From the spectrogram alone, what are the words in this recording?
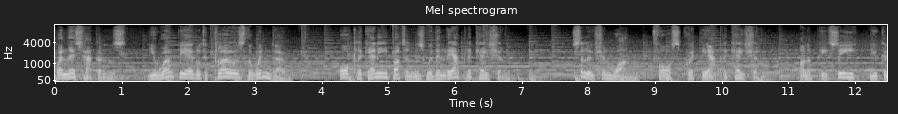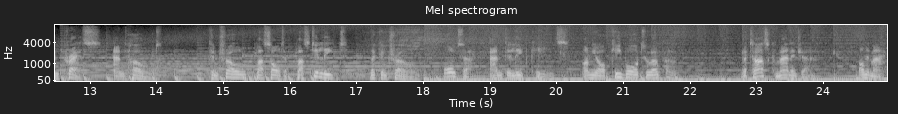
When this happens, you won't be able to close the window, or click any buttons within the application. Solution 1, force quit the application. On a PC, you can press, and hold Control plus Alt plus Delete, the Control, Alt, and Delete keys, on your keyboard to open the Task Manager. On a Mac,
